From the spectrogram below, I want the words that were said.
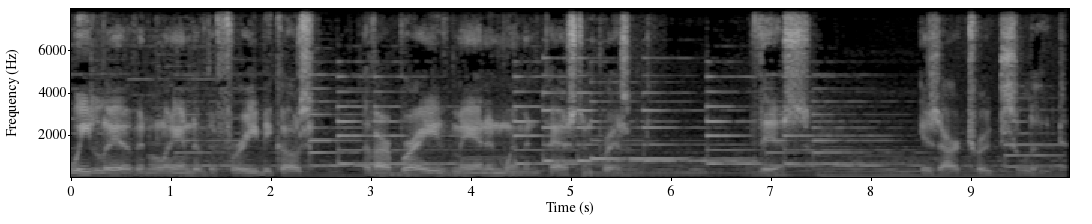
We live in a land of the free because of our brave men and women, past and present. This is our troop salute.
